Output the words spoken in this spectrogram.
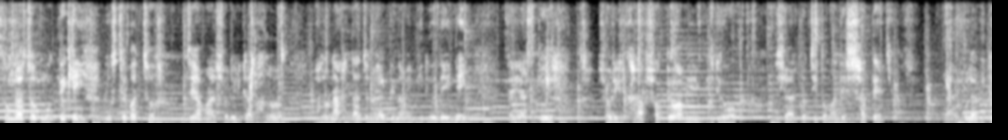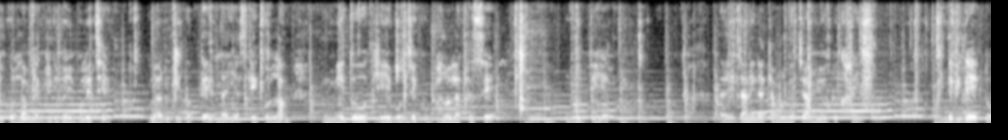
তোমরা চোখ মুখ দেখেই বুঝতে পারছ যে আমার শরীরটা ভালো ভালো না। তার জন্য একদিন আমি ভিডিও দেই নেই। তাই আজকে শরীর খারাপ সত্ত্বেও আমি ভিডিও শেয়ার করছি তোমাদের সাথে। গোলা রুটি করলাম, এক দিদিভাই বলেছে গোলা রুটি করতে, তাই আজকে করলাম। মেয়ে তো খেয়ে বলছে খুব ভালো লাগতেছে গুড় দিয়ে। তাই জানি না কেমন হয়েছে, আমিও একটু খাই। দেখি দে একটু।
